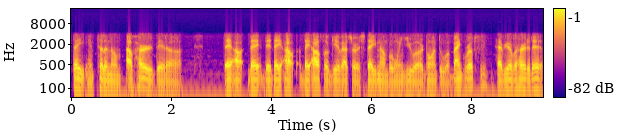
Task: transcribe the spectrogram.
state and telling them I've heard that uh they uh, they they they out they also give out your estate number when you are going through a bankruptcy. Have you ever heard of that?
